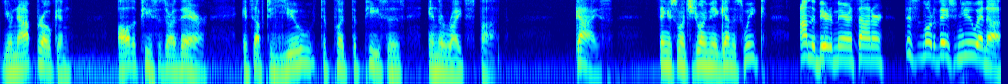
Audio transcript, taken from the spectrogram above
You're not broken. All the pieces are there. It's up to you to put the pieces in the right spot. Guys, thank you so much for joining me again this week. I'm the Bearded Marathoner. This is Motivation You, and uh,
